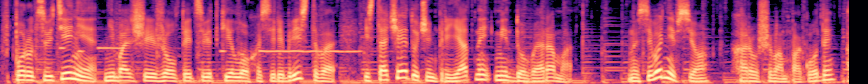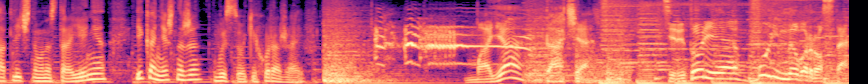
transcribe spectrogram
В пору цветения небольшие желтые цветки лоха серебристого источают очень приятный медовый аромат. На сегодня все. Хорошей вам погоды, отличного настроения и, конечно же, высоких урожаев. Моя дача. Территория буйного роста.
